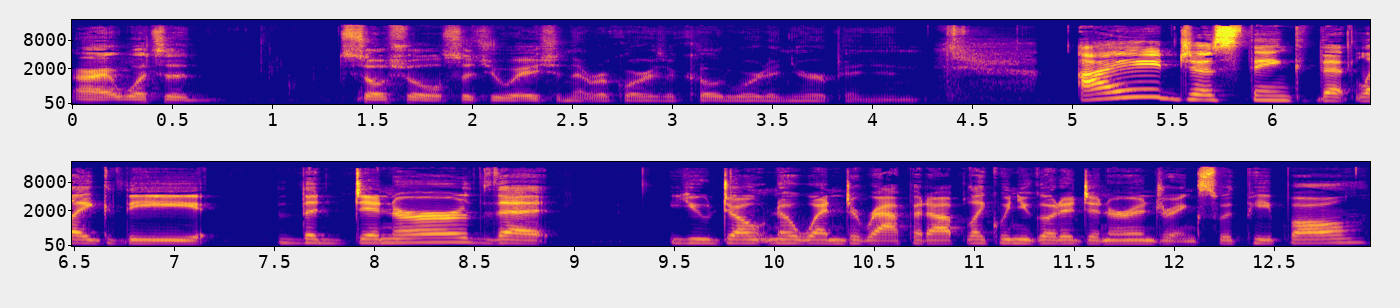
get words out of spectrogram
All right, what's a social situation that requires a code word in your opinion? I just think that like the the dinner that you don't know when to wrap it up, like when you go to dinner and drinks with people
